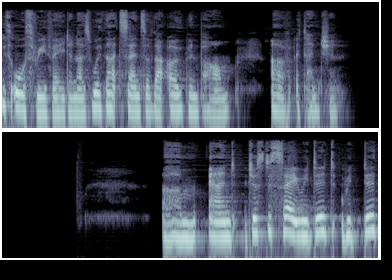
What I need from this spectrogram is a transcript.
with all three Vedanas, with that sense of that open palm of attention. Um, and just to say, we did we did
